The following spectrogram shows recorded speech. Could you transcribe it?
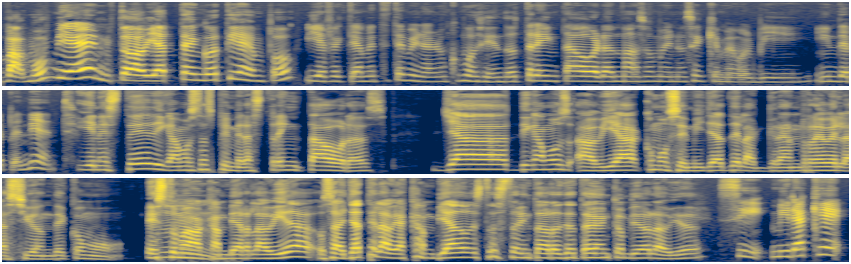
vamos bien, todavía tengo tiempo. Y efectivamente terminaron como siendo 30 horas más o menos en que me volví independiente. Y en este, digamos, estas primeras 30 horas, ya, digamos, había como semillas de la gran revelación de cómo esto me va a Mm. cambiar la vida. O sea, ya te la había cambiado, estas 30 horas ya te habían cambiado la vida. Sí, mira que,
